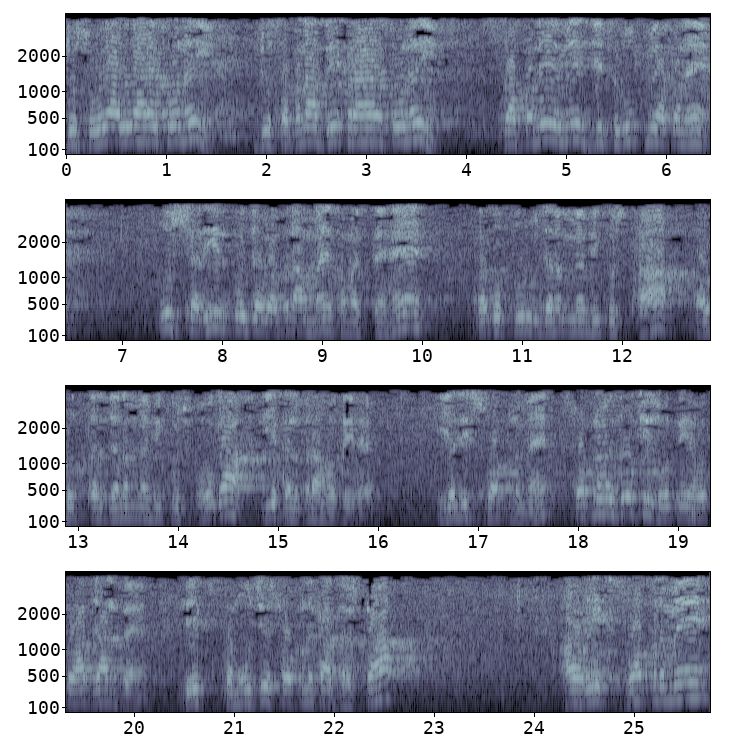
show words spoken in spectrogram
जो सोया हुआ है सो नहीं, जो सपना देख रहा है सो नहीं, सपने में जिस रूप में अपन है, उस शरीर को जब अपना मैं समझते हैं तब वो पूर्व जन्म में भी कुछ था और उत्तर जन्म में भी कुछ होगा, ये कल्पना होती है। यदि स्वप्न में स्वप्न में दो चीज़ होती है, वो तो आप जानते हैं। एक समूचे स्वप्न का दृष्टा और एक स्वप्न में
